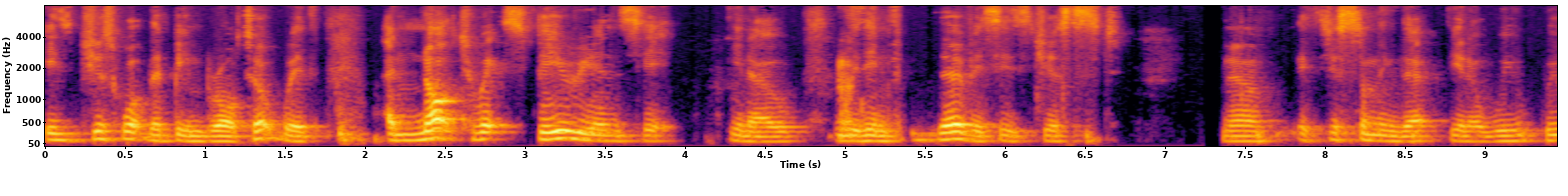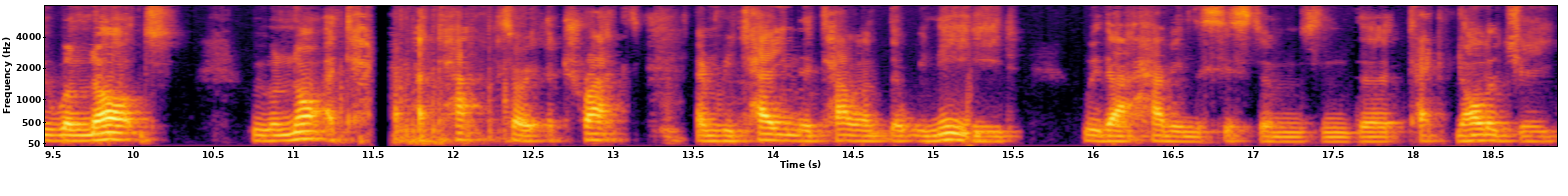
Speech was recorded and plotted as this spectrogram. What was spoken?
is just what they've been brought up with and not to experience it you know within service is just you know it's just something that you know we we will not we will not attack, attack, sorry, attract and retain the talent that we need without having the systems and the technology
